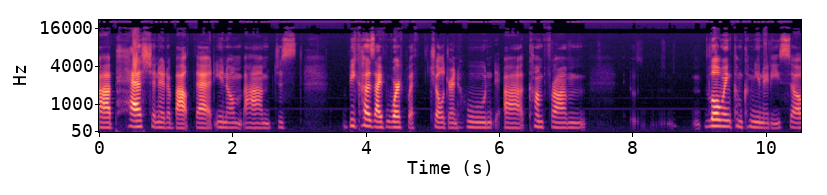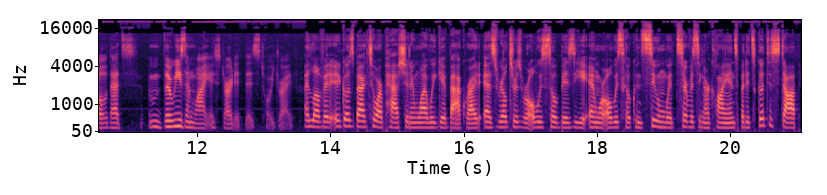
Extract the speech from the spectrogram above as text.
uh, passionate about that. You know, um, just because I've worked with children who uh, come from low income communities. So that's mm, the reason why I started this toy drive. I love it. It goes back to our passion and why we give back, right? As realtors, we're always so busy and we're always so consumed with servicing our clients, but it's good to stop.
